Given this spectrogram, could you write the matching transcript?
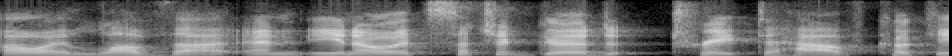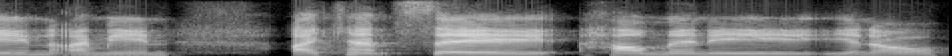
Oh, I love that. And you know, it's such a good trait to have cooking. Mm-hmm. I mean, I can't say how many, you know,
